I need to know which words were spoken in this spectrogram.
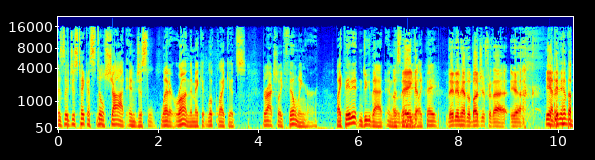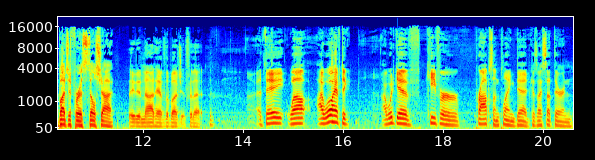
is they just take a still shot and just let it run and make it look like it's they're actually filming her. Like they didn't do that in Oh, this they movie. got- like they, They didn't have the budget for that. Yeah, yeah, they didn't have the budget for a still shot. they did not have the budget for that. Uh, They well, I will have to. I would give Kiefer props on playing dead because I sat there and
